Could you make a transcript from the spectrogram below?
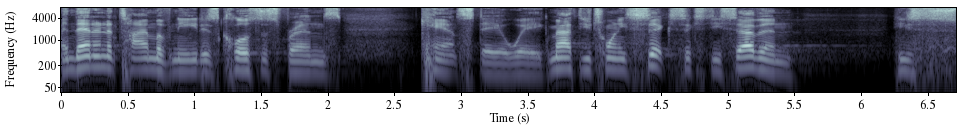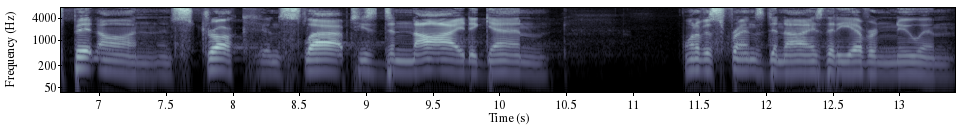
And then in a time of need, his closest friends can't stay awake. Matthew 26, 67, he's spit on and struck and slapped. He's denied again. One of his friends denies that he ever knew him.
